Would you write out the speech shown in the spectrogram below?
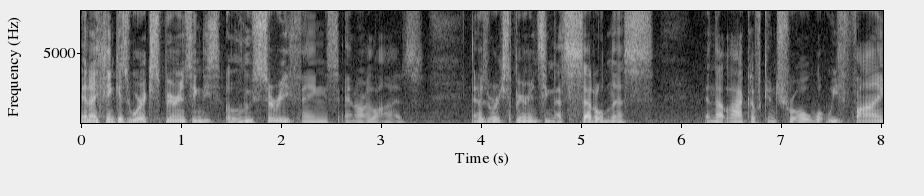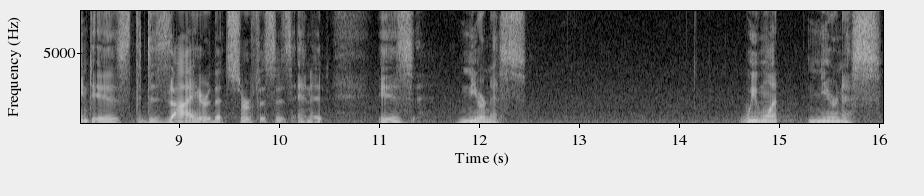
And I think as we're experiencing these illusory things in our lives, and as we're experiencing that settledness and that lack of control, what we find is the desire that surfaces in it is nearness. We want nearness.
